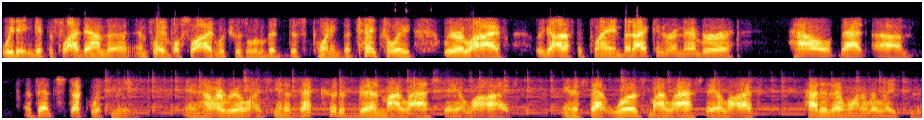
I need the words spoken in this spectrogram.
We didn't get to slide down the inflatable slide, which was a little bit disappointing. But thankfully, we were alive. We got off the plane. But I can remember how that um, event stuck with me and how I realized, you know, that could have been my last day alive. And if that was my last day alive, how did I want to relate to the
